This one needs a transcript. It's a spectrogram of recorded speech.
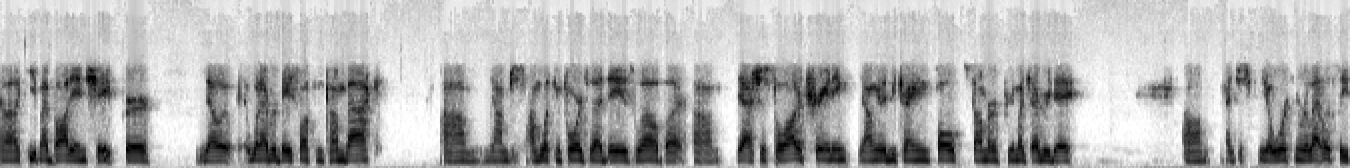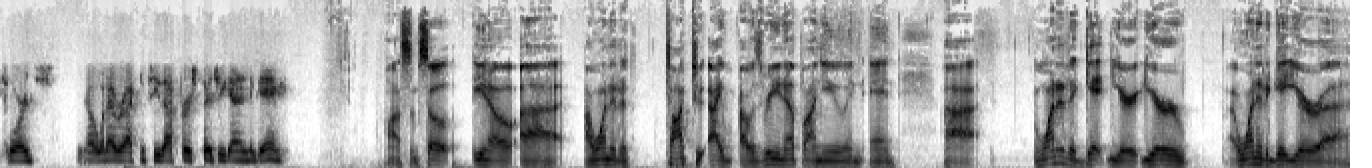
uh, keep my body in shape for you know whenever baseball can come back. Um, you know, I'm just I'm looking forward to that day as well. But um, yeah, it's just a lot of training. You know, I'm going to be training whole summer, pretty much every day, um, and just you know working relentlessly towards you know whenever I can see that first pitch again in the game. Awesome. So you know, uh, I wanted to talk to. I I was reading up on you and and uh, wanted to get your your. I wanted to get your uh,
